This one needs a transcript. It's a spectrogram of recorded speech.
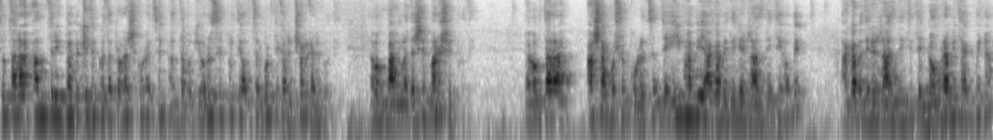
তো তারা আন্তরিকভাবে কৃতজ্ঞতা প্রকাশ করেছেন অধ্যাপক ইউনুসের প্রতি, অন্তর্বর্তীকালীন সরকারের প্রতি এবং বাংলাদেশের মানুষের প্রতি। এবং তারা আশা পোষণ করেছেন যে এইভাবেই আগামী দিনের রাজনীতি হবে। আগামী দিনের রাজনীতিতে নোংরামি থাকবে না।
